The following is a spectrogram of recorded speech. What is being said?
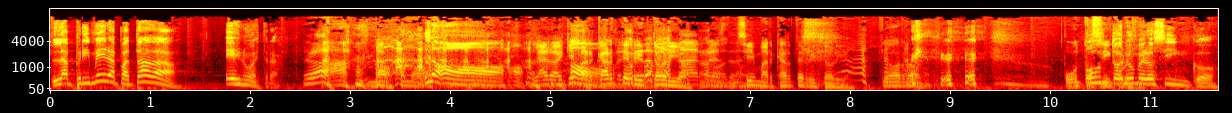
La primera patada es nuestra. No. Claro, hay que No, marcar territorio. Sí, marcar territorio. Qué horror. Punto, número 5.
